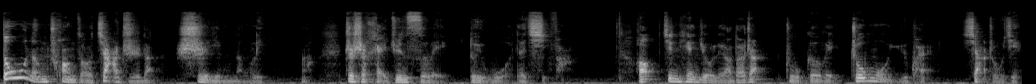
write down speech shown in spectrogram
都能创造价值的适应能力啊！这是海军思维对我的启发。好，今天就聊到这儿，祝各位周末愉快，下周见。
